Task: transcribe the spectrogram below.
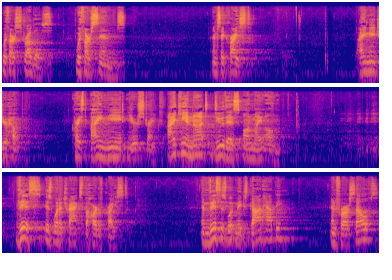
with our struggles, with our sins, and say, Christ, I need your help. Christ, I need your strength. I cannot do this on my own. This is what attracts the heart of Christ. And this is what makes God happy. And for ourselves,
